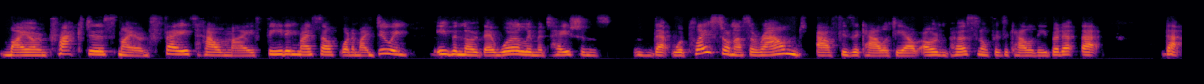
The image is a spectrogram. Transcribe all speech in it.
my own practice, my own faith, how am I feeding myself? What am I doing? Even though there were limitations that were placed on us around our physicality, our own personal physicality, but at that that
